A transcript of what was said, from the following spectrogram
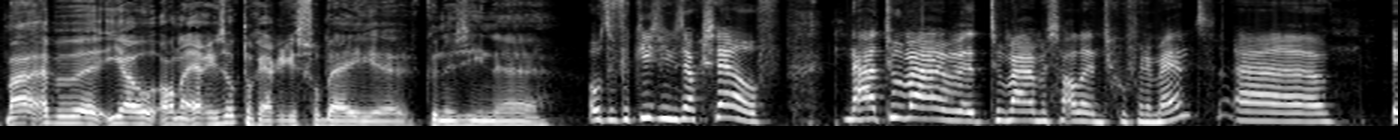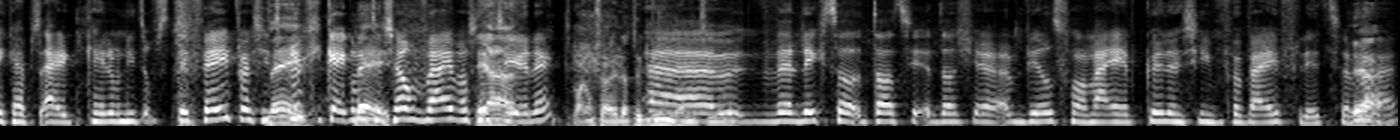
Maar hebben we jou, Anne, ergens ook nog ergens voorbij uh, kunnen zien? Uh... Op de verkiezingsdag zelf? Nou, toen waren we, toen waren we met z'n allen in het gouvernement ik heb het eigenlijk helemaal niet op de tv per se nee, teruggekeken, omdat nee. je zelf bij was ja, natuurlijk. Waarom zou je dat ook doen dan uh, natuurlijk? Wellicht dat, dat, dat je een beeld van mij hebt kunnen zien voorbij flitsen. Ja. Maar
